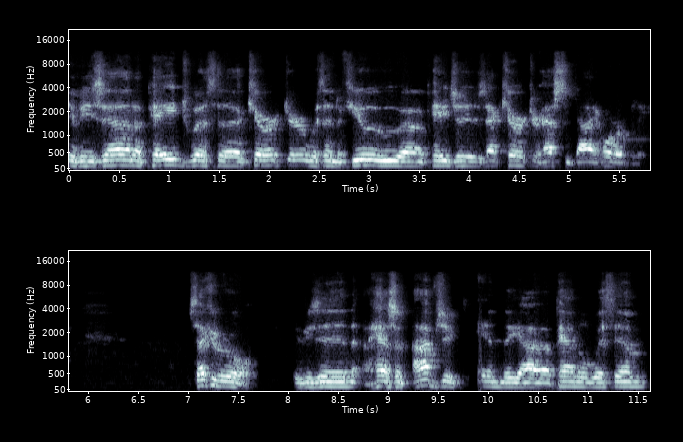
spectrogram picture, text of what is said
If he's on a page with a character, within a few uh, pages, that character has to die horribly. Second rule: if he's in has an object in the uh, panel with him,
